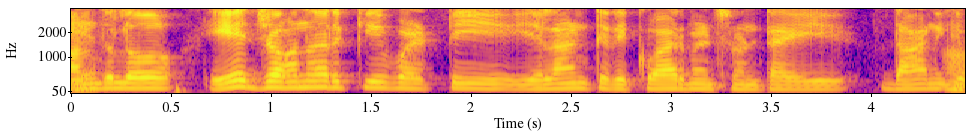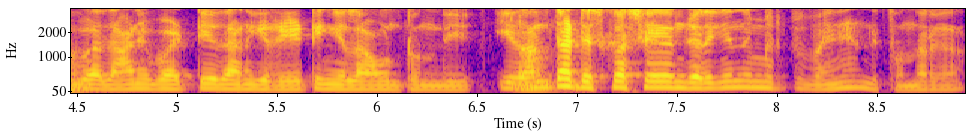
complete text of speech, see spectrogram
అందులో ఏ జానర్కి బట్టి ఎలాంటి రిక్వైర్మెంట్స్ ఉంటాయి దానికి దాన్ని బట్టి దానికి రేటింగ్ ఎలా ఉంటుంది ఇదంతా డిస్కస్ చేయడం జరిగింది. మీరు వినండి తొందరగా.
